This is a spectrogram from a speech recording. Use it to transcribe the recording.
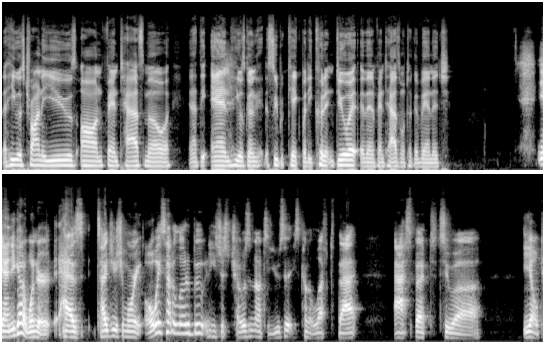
that he was trying to use on Phantasmo. And at the end, he was going to get the super kick, but he couldn't do it. And then Phantasmo took advantage. Yeah, and you got to wonder has Taiji Ishimori always had a loaded boot and he's just chosen not to use it? He's kind of left that aspect to uh, ELP.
